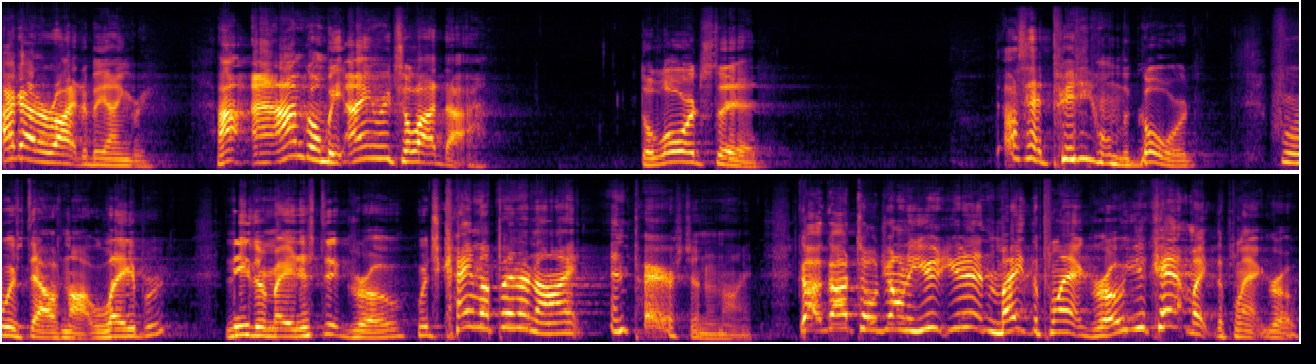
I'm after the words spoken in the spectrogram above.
I got a right to be angry. I, I'm going to be angry till I die. The Lord said, Thou hast had pity on the gourd for which thou hast not labored, neither madest it grow, which came up in a night and perished in a night. God, God told Jonah, you, you didn't make the plant grow. You can't make the plant grow.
